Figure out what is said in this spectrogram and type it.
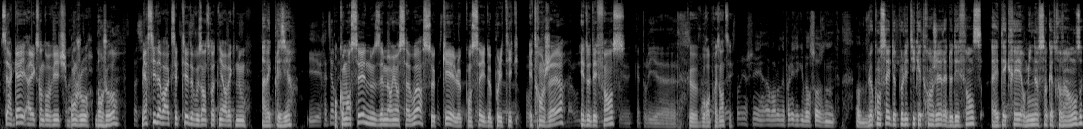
Sergei Alexandrovitch, bonjour. Bonjour. Merci d'avoir accepté de vous entretenir avec nous. Avec plaisir. Pour commencer, nous aimerions savoir ce qu'est le Conseil de politique étrangère et de défense que vous représentez. Le Conseil de politique étrangère et de défense a été créé en 1991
